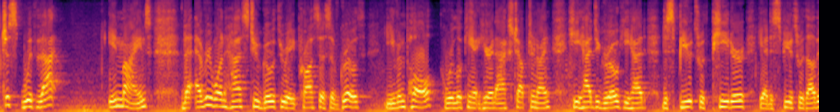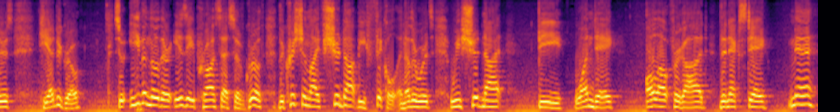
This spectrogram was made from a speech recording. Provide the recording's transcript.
just with that in mind, that everyone has to go through a process of growth. Even Paul, who we're looking at here in Acts chapter 9, he had to grow. He had disputes with Peter, he had disputes with others. He had to grow. So even though there is a process of growth, the Christian life should not be fickle. In other words, we should not be one day all out for God, the next day, meh,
